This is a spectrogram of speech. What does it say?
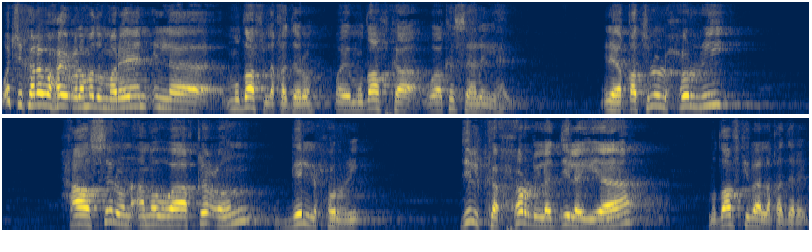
Weji kale waxay culammadu mareen in mudaaf la qadaro waayo mudaafka waa ka sahlan yahay. Ila qatlulxuri xaasilun ama waaqicun bilxuri dilka xor la dilayaa mudaafkii baa la qadaray.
